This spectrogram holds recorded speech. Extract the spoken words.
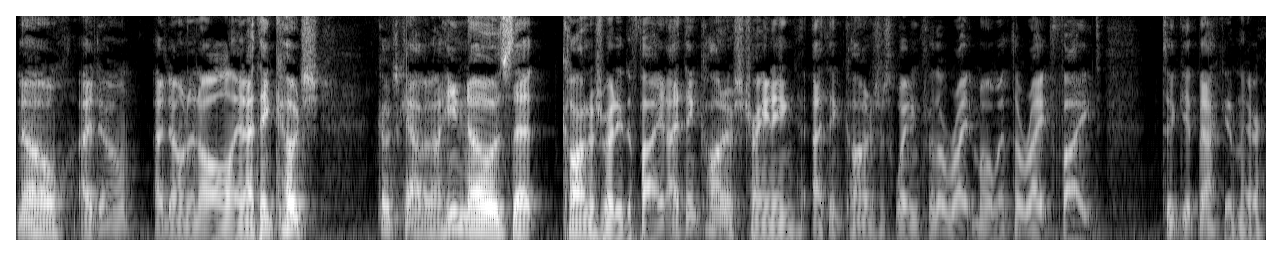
No, I don't. I don't at all. And I think Coach Coach Kavanagh, he knows that Conor's ready to fight. I think Conor's training. I think Conor's just waiting for the right moment, the right fight to get back in there.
